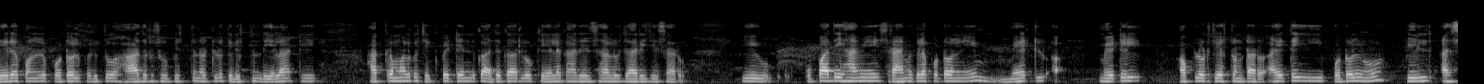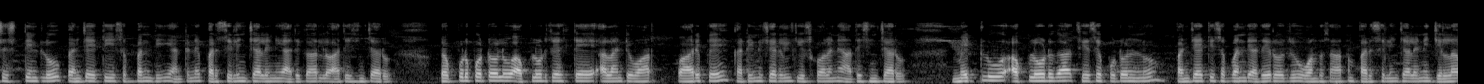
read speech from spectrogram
వేరే పనులు ఫోటోలు పెడుతూ హాజరు చూపిస్తున్నట్లు తెలుస్తుంది. ఇలాంటి అక్రమాలకు చెక్ పెట్టేందుకు అధికారులు కీలక ఆదేశాలు జారీ చేశారు. ఈ ఉపాధి హామీ శ్రామికుల ఫోటోల్ని మేట్లు మేటిల్ అప్లోడ్ చేస్తుంటారు. అయితే ఈ ఫోటోలను ఫీల్డ్ అసిస్టెంట్లు పంచాయతీ సిబ్బంది వెంటనే పరిశీలించాలని అధికారులు ఆదేశించారు. తప్పుడు ఫోటోలు అప్లోడ్ చేస్తే అలాంటి వార్ వారిపై కఠిన చర్యలు తీసుకోవాలని ఆదేశించారు. మెట్లు అప్లోడ్గా చేసే ఫోటోలను పంచాయతీ సిబ్బంది అదే రోజు వంద శాతం పరిశీలించాలని జిల్లా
